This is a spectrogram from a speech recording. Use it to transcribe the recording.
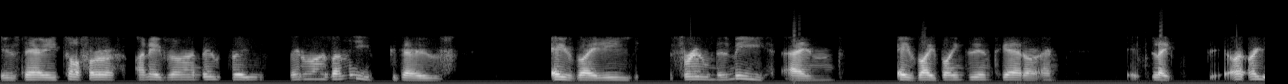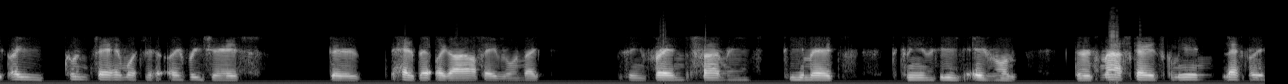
it was nearly tougher on everyone outside than it was on me because everybody surrounded me and everybody binds in together and like I, I, I couldn't say how much I appreciate the help that I got off everyone like between friends, family, teammates, the community, everyone. There's mass cards coming in left, right,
